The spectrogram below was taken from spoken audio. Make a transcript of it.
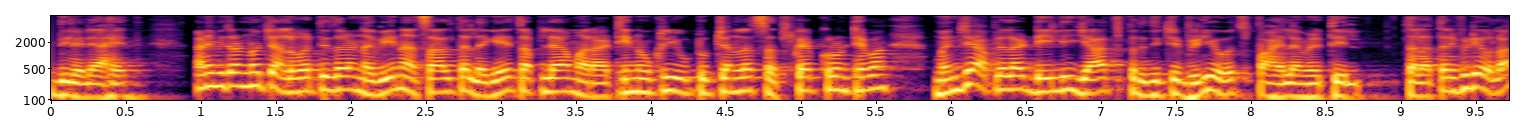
दिलेले आहेत. आणि मित्रांनो चॅनलवरती जर नवीन असाल तर लगेच आपल्या मराठी नोकरी यूट्यूब चॅनलला सबस्क्राईब करून ठेवा. म्हणजे आपल्याला डेली याच पद्धतीचे व्हिडिओज पाहायला मिळतील. चला तर व्हिडिओला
